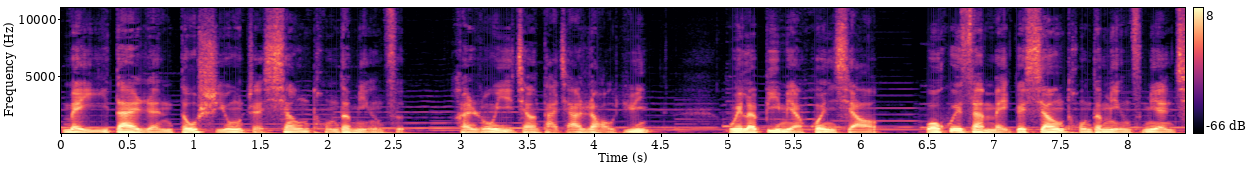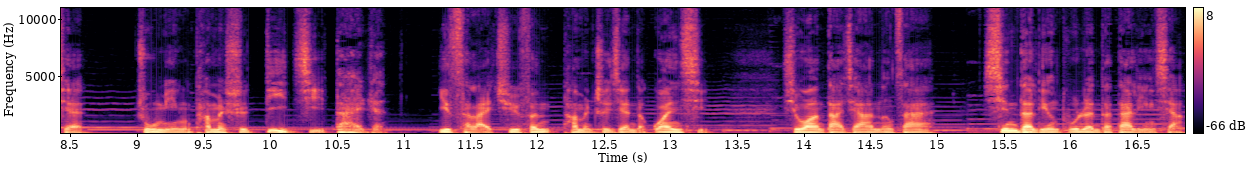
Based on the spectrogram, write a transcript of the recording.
每一代人都使用着相同的名字，很容易将大家绕晕。为了避免混淆，我会在每个相同的名字面前注明他们是第几代人，以此来区分他们之间的关系。希望大家能在新的领读人的带领下，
